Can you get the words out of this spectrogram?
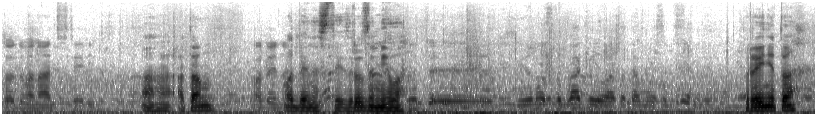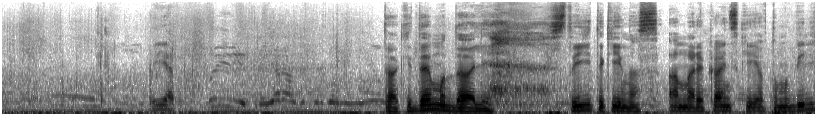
112 рік. Ага, а там. 11. Зрозуміло. Тут е, 92 кВт, а там 83 Прийнято. Привіт. Так, ідемо далі. Стоїть такий в нас американський автомобіль.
